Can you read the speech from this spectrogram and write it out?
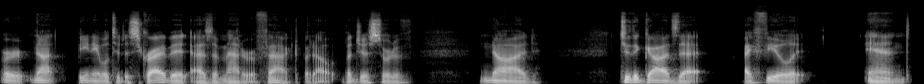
or not being able to describe it as a matter of fact, but I'll but just sort of nod to the gods that I feel it and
